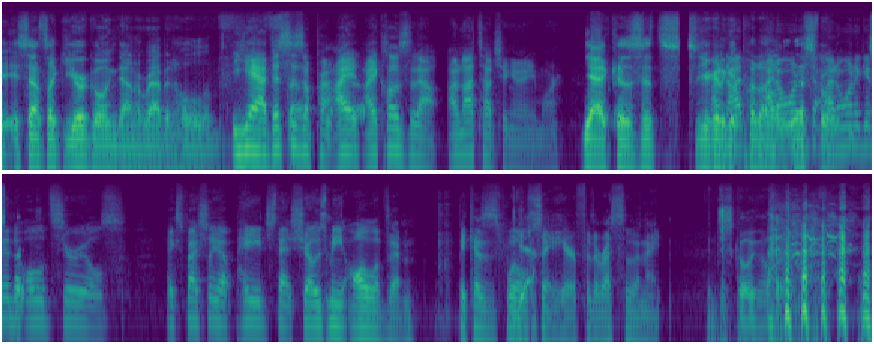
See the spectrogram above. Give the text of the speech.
it sounds like you're going down a rabbit hole of. Yeah, of this is a. Pro- I uh, I closed it out. I'm not touching it anymore. Yeah, because it's you're gonna I'm get not- put on I don't want to. I don't want to get into old cereals, especially a page that shows me all of them, because we'll Yeah. sit here for the rest of the night. just going over.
